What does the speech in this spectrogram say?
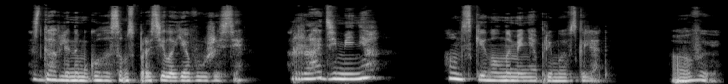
– сдавленным голосом спросила я в ужасе. «Ради меня?» Он скинул на меня прямой взгляд. «А вы?»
